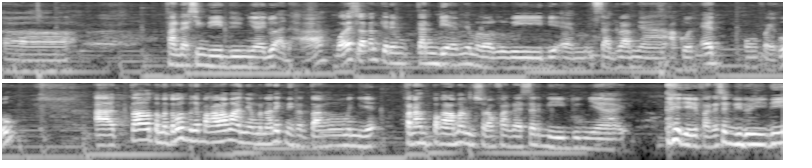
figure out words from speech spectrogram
eh, fundraising di dunia Idul Adha, boleh silahkan kirimkan DM-nya melalui DM Instagramnya akun @pongfehung atau teman-teman punya pengalaman yang menarik nih tentang pernah pengalaman menjadi seorang fundraiser di dunia jadi fundraiser di, di, di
